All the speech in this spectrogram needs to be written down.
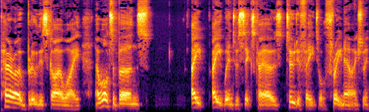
Pero blew this guy away. Now, Walter Burns, eight eight wins with six KOs, two defeats, or three now actually.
